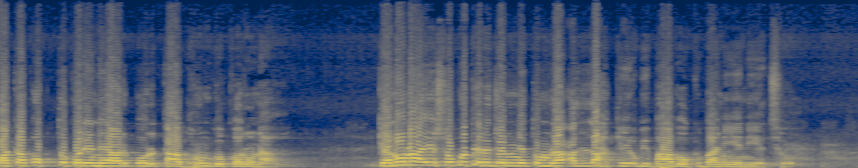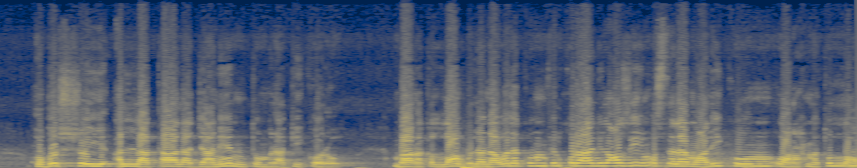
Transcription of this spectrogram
পাকাপোক্ত করে নেয়ার পর তা ভঙ্গ করো না কেননা এ শপথের জন্য তোমরা আল্লাহকে অভিভাবক বানিয়ে নিয়েছো অবশ্যই আল্লাহ তাআলা জানেন তোমরা কি করো। লাকুম ফিল কুরআনিল আযীম। আসসালামু আলাইকুম ওয়া রাহমাতুল্লাহ।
